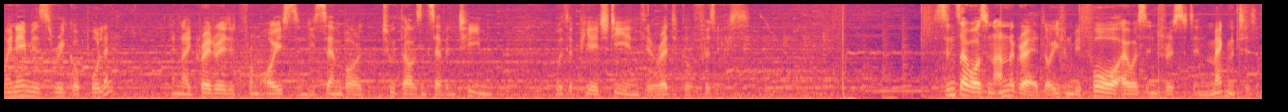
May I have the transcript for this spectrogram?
My name is Rico Pohle and I graduated from OIST in December 2017 with a PhD in theoretical physics. Since I was an undergrad, or even before, I was interested in magnetism.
